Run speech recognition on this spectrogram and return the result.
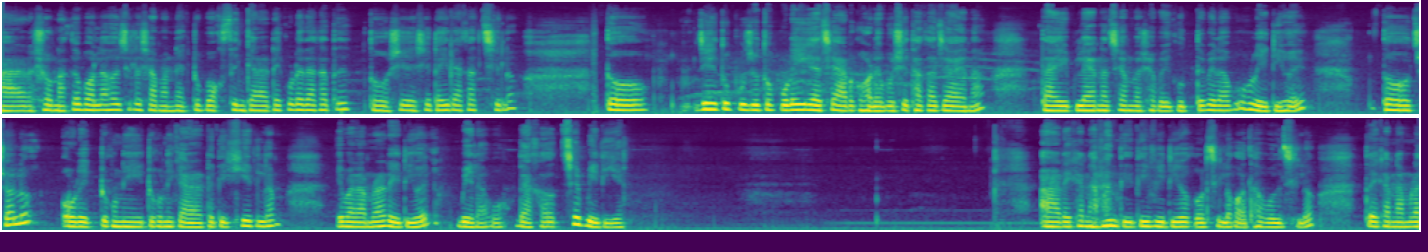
আর সোনাকে বলা হয়েছিল সামান্য একটু বক্সিং ক্যারাটে করে দেখাতে। তো সে সেটাই দেখাচ্ছিল। তো যেহেতু পুজো তো পড়েই গেছে, আর ঘরে বসে থাকা যায় না, তাই প্ল্যান আছে আমরা সবাই ঘুরতে বেরাবো রেডি হয়ে। তো চলো ওর একটুখানি এইটুকুনি ক্যারাটে দেখিয়ে দিলাম। এবার আমরা রেডি হয়ে বেরাবো। দেখা হচ্ছে বেরিয়ে। আর এখানে আমার দিদি ভিডিও করছিল, কথা বলছিল। তো এখানে আমরা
